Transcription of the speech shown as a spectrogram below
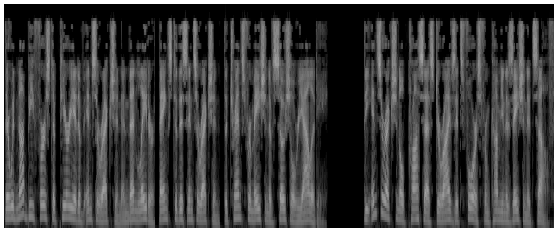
There would not be first a period of insurrection and then later, thanks to this insurrection, the transformation of social reality. The insurrectional process derives its force from communization itself.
